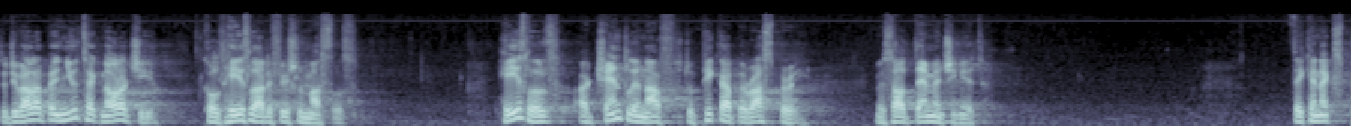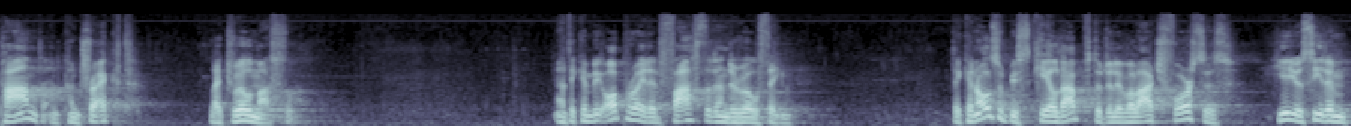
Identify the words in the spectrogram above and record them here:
to develop a new technology called HASEL artificial muscles. HASELs are gentle enough to pick up a raspberry without damaging it. They can expand and contract like drill muscle. And they can be operated faster than the real thing. They can also be scaled up to deliver large forces. Here you see them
